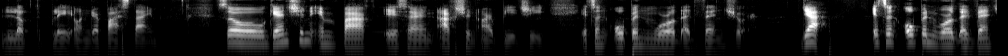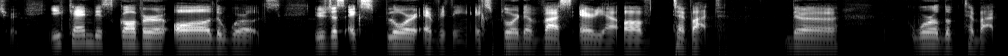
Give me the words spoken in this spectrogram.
love to play on their pastime. So Genshin Impact is an action RPG it's an open world adventure. Yeah it's an open world adventure. You can discover all the worlds. You just explore everything. Explore the vast area of Tebat, the world of Tebat.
